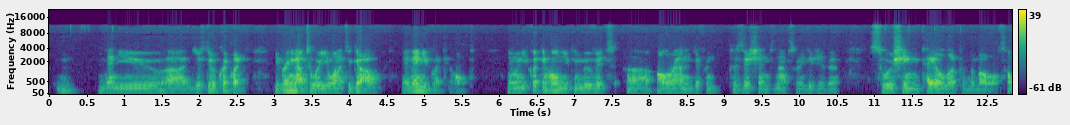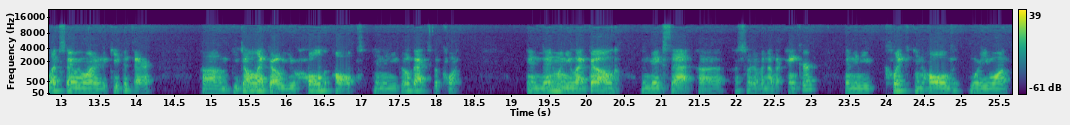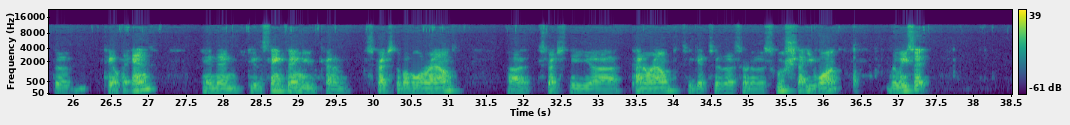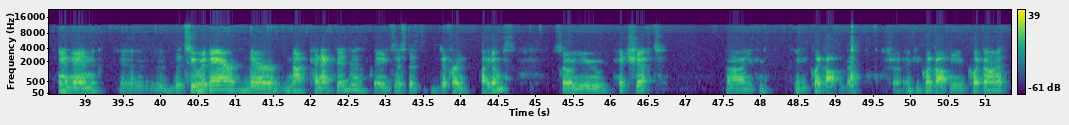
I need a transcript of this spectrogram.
Then you uh, just do a quick click. You bring it out to where you want it to go, and then you click and hold. And when you click and hold, you can move it uh, all around in different positions, and that sort of gives you the swooshing tail look of the bubble. So let's say we wanted to keep it there. Um, you don't let go, you hold Alt, and then you go back to the point. And then when you let go, it makes that uh, a sort of another anchor. And then you click and hold where you want the tail to end. And then do the same thing. You kind of stretch the bubble around, uh, stretch the uh, pen around to get to the sort of the swoosh that you want. Release it. And then uh, the two are there. They're not connected. They exist as different items. So you hit shift. Uh, you can if you click off of it. So if you click off, you click on it,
